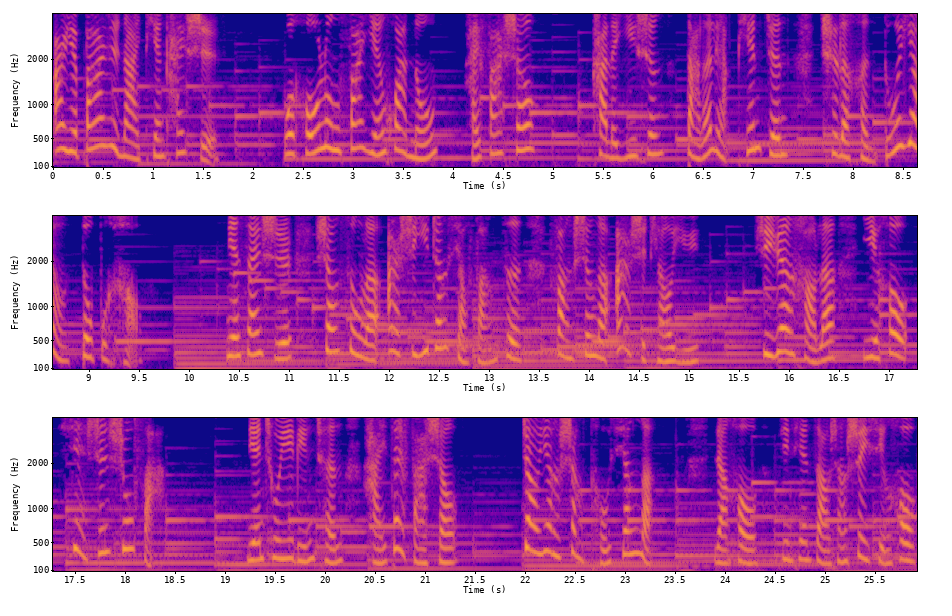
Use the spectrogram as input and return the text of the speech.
二月八日那一天开始，我喉咙发炎化脓，还发烧，看了医生。打了两天针，吃了很多药都不好。年三十烧送了二十一张小房子，放生了二十条鱼，许愿好了以后现身说法。年初一凌晨还在发烧，照样上头香了。然后今天早上睡醒后，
